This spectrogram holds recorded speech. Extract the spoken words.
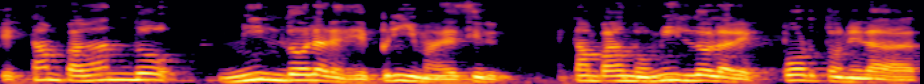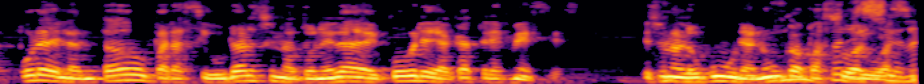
que están pagando mil dólares de prima, es decir, están pagando mil dólares por tonelada por adelantado para asegurarse una tonelada de cobre de acá a tres meses. Es una locura, nunca pasó algo así.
